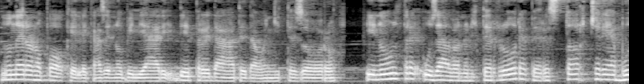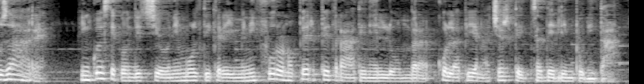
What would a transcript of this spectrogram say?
Non erano poche le case nobiliari depredate da ogni tesoro. Inoltre usavano il terrore per estorcere e abusare. In queste condizioni molti crimini furono perpetrati nell'ombra con la piena certezza dell'impunità.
